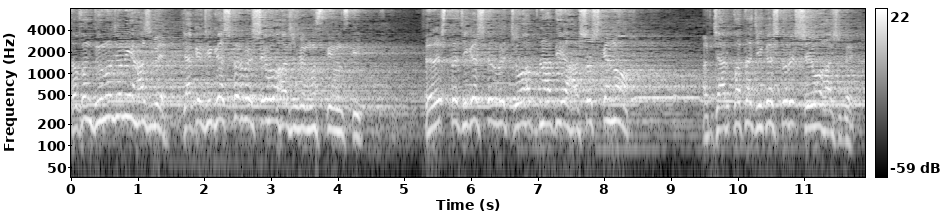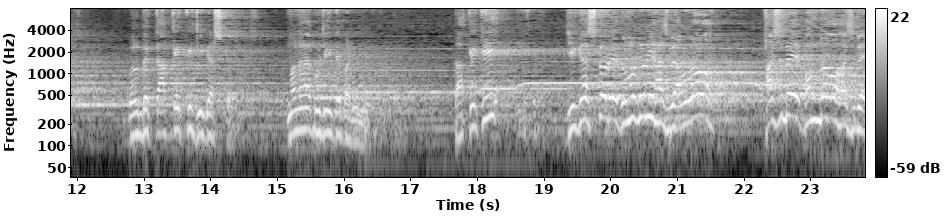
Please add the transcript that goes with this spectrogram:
তখন দুজনই হাসবে, যাকে জিজ্ঞাসা করবে, সেও হাসবে মুস্কি মুস্কি। ফেরেস্তা জিজ্ঞাসা করবে, জবাব না দিয়ে হাসস কেন? আর যার কথা জিজ্ঞাসা করে, সেও হাসবে। বলবে, কাকে কি জিজ্ঞাসা করে? মনে হয় বুঝাইতে পারিনি। তাকে কি জিজ্ঞাসা করে? দুজনই হাসবে। আল্লাহ হাসবে, বন্দাও হাসবে।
